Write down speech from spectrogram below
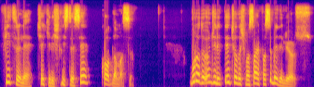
filtrele çekiliş listesi kodlaması. Burada öncelikle çalışma sayfası belirliyoruz.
